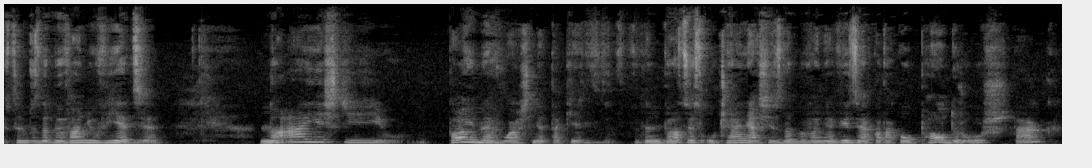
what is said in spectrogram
w tym zdobywaniu wiedzy. No a jeśli pojmę właśnie takie, ten proces uczenia się, zdobywania wiedzy jako taką podróż, tak?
